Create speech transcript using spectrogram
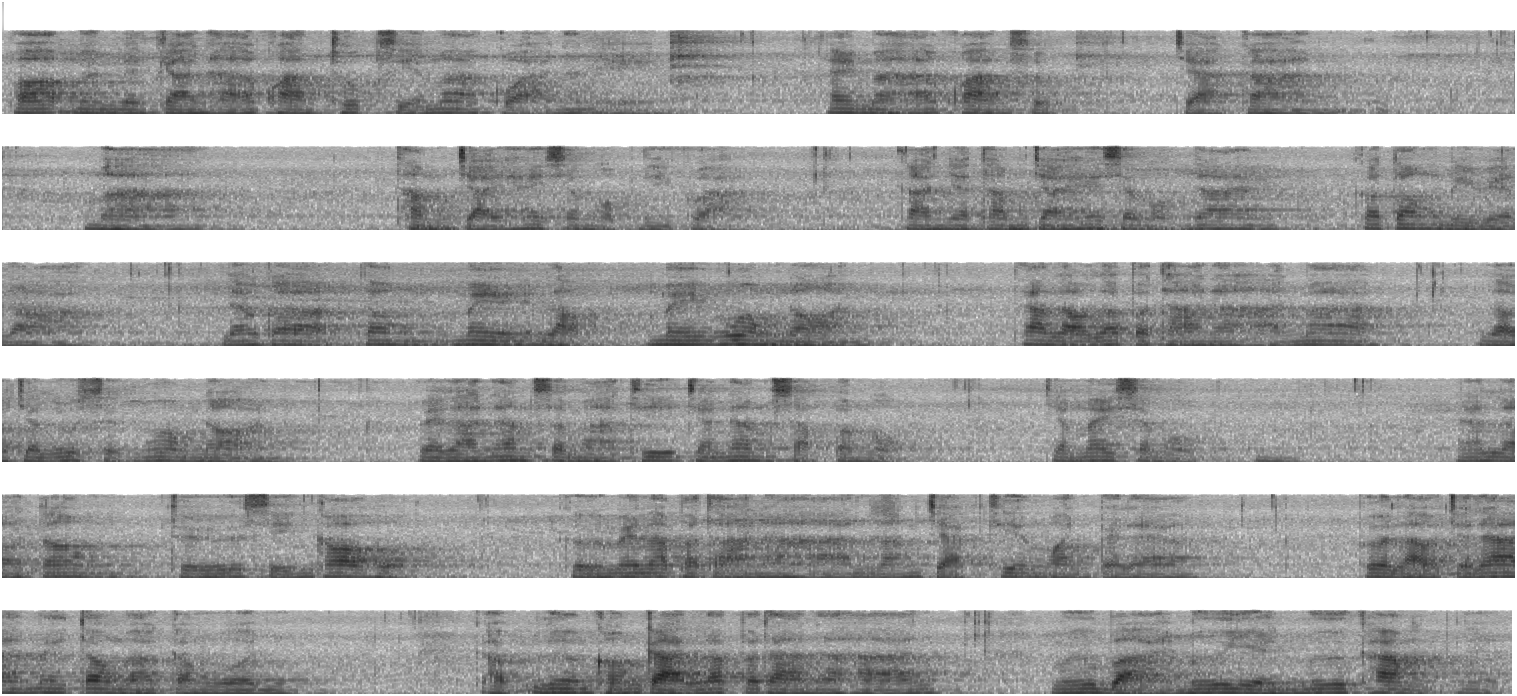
เพราะมันเป็นการหาความทุกข์เสียมากกว่านั่นเอง ให้มาหาความสุขจากการมาทำใจให้สงบดีกว่า การจะทำใจให้สงบได้ ก็ต้องมีเวลา แล้วก็ต้องไม่หลับไม่ง่วงนอน ถ้าเรารับประทานอาหารมาก เราจะรู้สึกง่วงนอน เวลานั่งสมาธิจะนั่งสับประงก จะไม่สงบนั้นเราต้องถือศีลข้อหกคือไม่รับประทานอาหารหลังจากเที่ยงวันไปแล้ว เพื่อเราจะได้ไม่ต้องมากังวล กับเรื่องของการรับประทานอาหาร มื้อบ่าย มื้อเย็น มื้อค่ำเนี่ย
